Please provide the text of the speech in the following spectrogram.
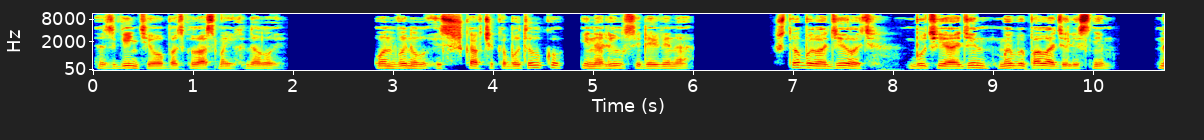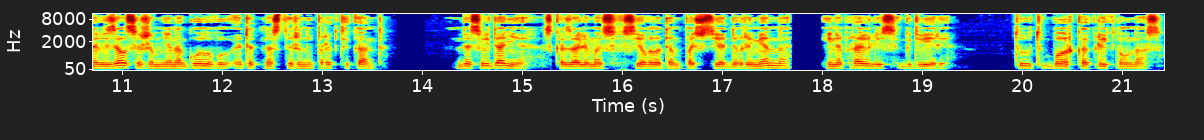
Сгиньте оба с глаз моих долой. Он вынул из шкафчика бутылку и налил себе вина. Что было делать? Будь я один, мы бы поладили с ним. Навязался же мне на голову этот настырный практикант. До свидания, сказали мы с Всеволодом почти одновременно и направились к двери. Тут Борка крикнул нас.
